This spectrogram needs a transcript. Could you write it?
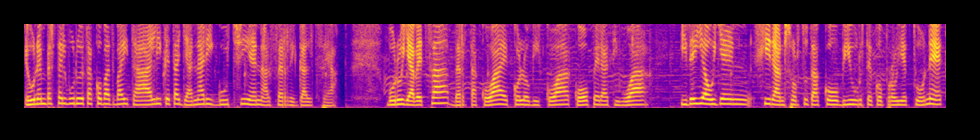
euren beste helburuetako bat baita ahalik eta janari gutxien alferrik galtzea. Buru jabetza, bertakoa, ekologikoa, kooperatiboa, ideia hoien jiran sortutako bi urteko proiektu honek,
